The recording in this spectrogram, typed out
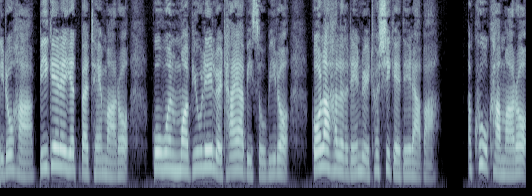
ည်တို့ဟာပြီးခဲ့တဲ့ရက်ပတ်ထဲမှာတော့ကိုဝန်မွာပြူးလေးလွယ်ထားရပြီဆိုပြီးတော့ကောလာဟလတဲ့တွေထွက်ရှိခဲ့သေးတာပါအခုအခါမှာတော့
